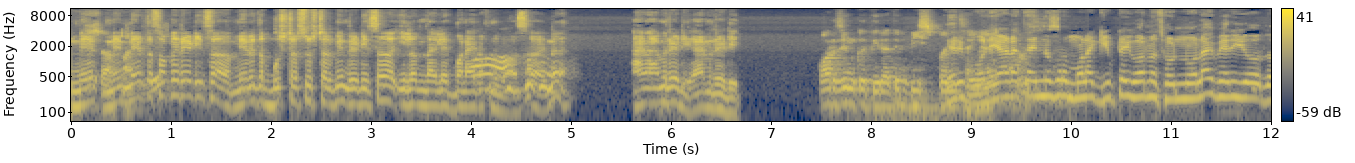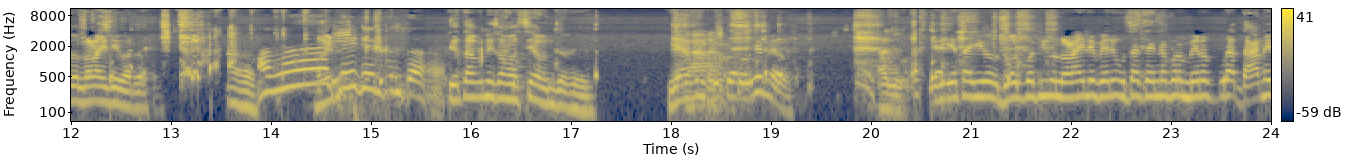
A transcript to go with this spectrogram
मेरो त सबै रेडी छ मेरो त बुस्टर सुस्टर पनि रेडी छ इलन दाईले बनाइराख्नु भएको छ होइन? I'm I'm ready I'm ready अर्जुनकोतिर चाहिँ बिस पनि फेरि छैन। भोलि चाहिनु मलाई गिफ्टै गर्न छोड्नु होला है फेरि यो लडाइँले गर्दा। त्यता पनि समस्या हुन्छ फेरि। यहाँ पनि विचार हो क्या मेरो? हजुर। फेरि यता यो द्रौपदीको लडाइँले फेरि उता चाहिनु पऱ्यो मेरो पुरा दानै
